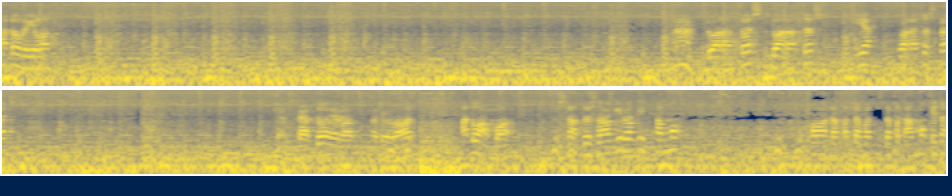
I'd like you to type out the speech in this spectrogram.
Aduh, reload. Hmm, 200, 200. Iya, 200 terus. Tuh reload, reload. Aduh, ammo. 100 lagi lagi ammo. Oh, dapat dapat dapat ammo kita.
